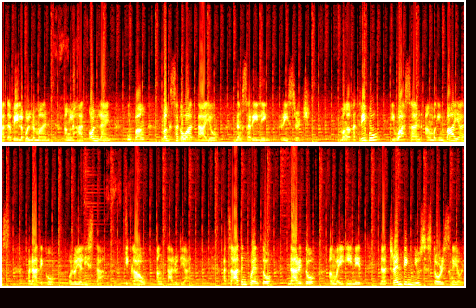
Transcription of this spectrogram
at available naman ang lahat online upang magsagawa tayo ng sariling research. Mga katribo, iwasan ang maging bias, panatiko o loyalista. Ikaw ang talo diyan. At sa ating kwento, narito ang maiinit na trending news stories ngayon.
